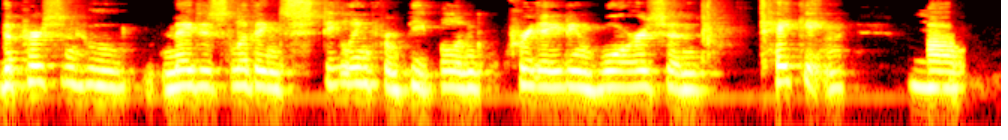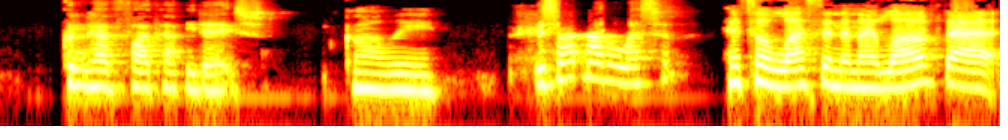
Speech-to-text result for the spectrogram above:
The person who made his living stealing from people and creating wars and taking Yeah. uh, couldn't have five happy days. Golly. Is that not a lesson? It's a lesson, and I love that.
